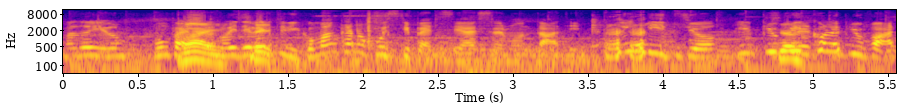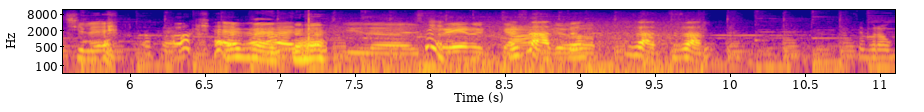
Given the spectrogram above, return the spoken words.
Vado io? Un pezzo, Vai, come sì. ti dico, mancano questi pezzi a essere montati. Indizio, il più Sì. piccolo e più facile. Ok, Perfetto. Il, il Sì, freno, il cambio. Esatto, esatto, esatto. Sembra un,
